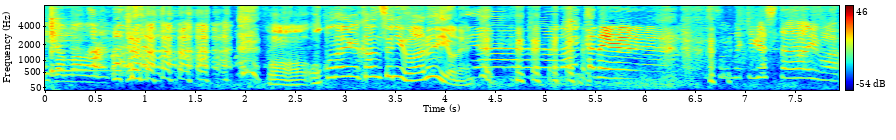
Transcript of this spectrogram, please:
はいどう。も もう行いが完全に悪いよいねやーなんかねそんな気がした今。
